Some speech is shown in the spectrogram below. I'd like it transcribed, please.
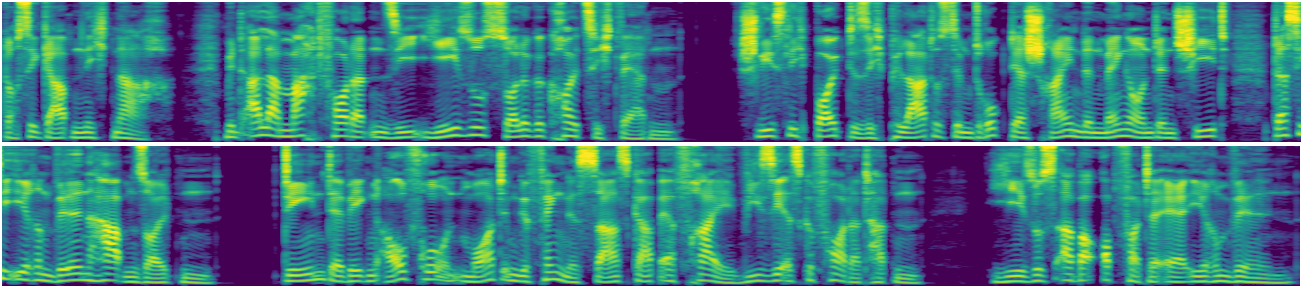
Doch sie gaben nicht nach. Mit aller Macht forderten sie, Jesus solle gekreuzigt werden. Schließlich beugte sich Pilatus dem Druck der schreienden Menge und entschied, dass sie ihren Willen haben sollten. Den, der wegen Aufruhr und Mord im Gefängnis saß, gab er frei, wie sie es gefordert hatten. Jesus aber opferte er ihrem Willen.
